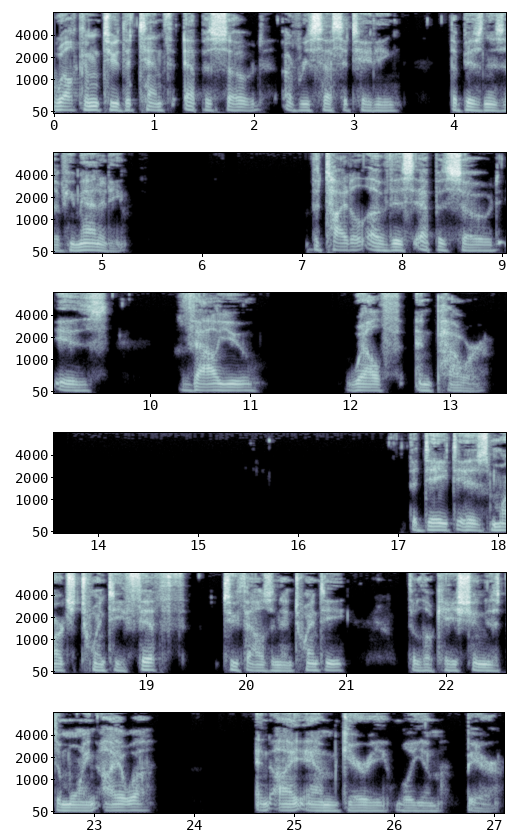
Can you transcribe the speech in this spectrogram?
Welcome to the 10th episode of Resuscitating the Business of Humanity. The title of this episode is Value, Wealth, and Power. The date is March 25th, 2020. The location is Des Moines, Iowa. And I am Gary William Bear.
